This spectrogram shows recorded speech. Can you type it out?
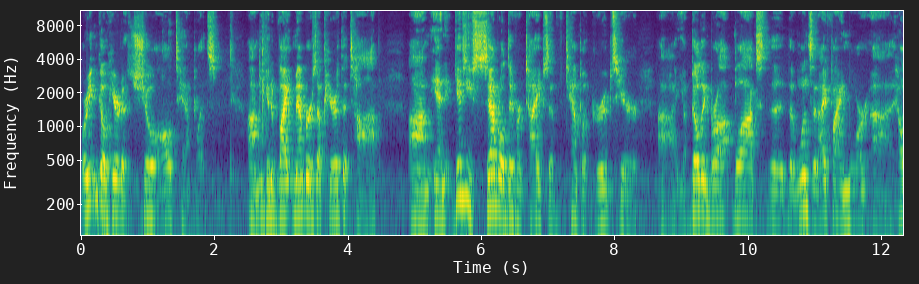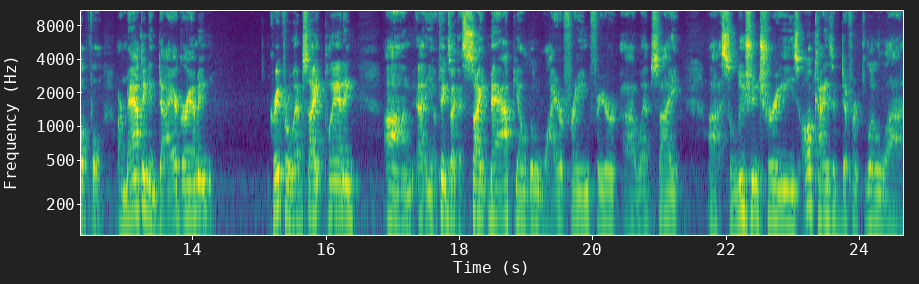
or you can go here to show all templates. Um, you can invite members up here at the top, um, and it gives you several different types of template groups here. Uh, you know, building blocks, the, the ones that I find more uh, helpful are mapping and diagramming, great for website planning. Um, uh, you know, things like a site map, you know, a little wireframe for your uh, website, uh, solution trees, all kinds of different little, uh,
